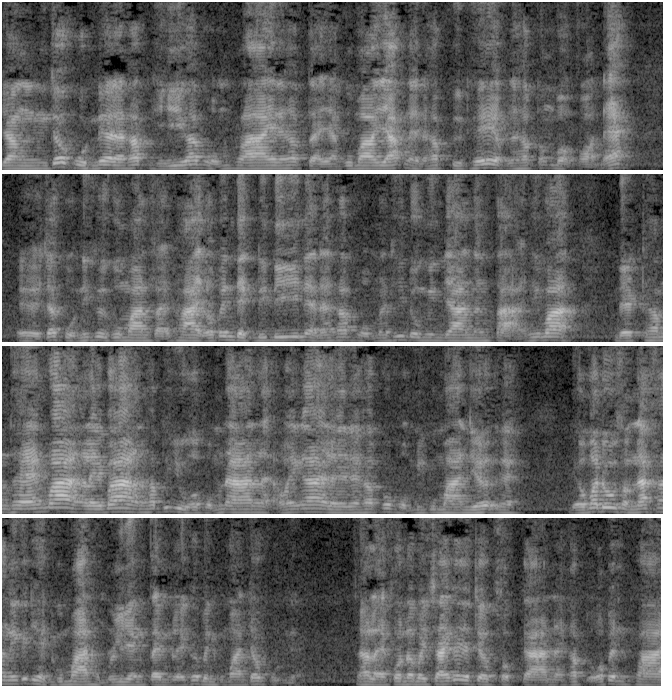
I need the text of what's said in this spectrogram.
อย่างเจ้าขุนเนี่ยนะครับผีครับผมพลายนะครับ แต่อย่างกุมารยักษ์เนี่ยนะครับคือเทพนะครับต้องบอกก่อนนะ เออเจ้าขุนนี่คือกุมารสายพายหรือว่าเป็นเด็กดีๆเนี่ยนะครับผมนที่ดวงวิญญาณต่างๆ ที่ว่าเด็กทำแท้งบ้างอะไรบ้างนะครับที่อยู่กับผมนานแหละเอาง่ายๆเลยนะครับเพราะผมมีกุมารเยอะไงเดี๋ยวมาดูสำนักครั้งนี้ก็จะเห็นกุมารผมเรียงเต็มเลยก็เป็นกุมารเจ้าขุนเนี่ยนะหลายคนเอาไปใช้ก็จะเจอประสบการณ์นะครับแต่ว่าเป็นพลาย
